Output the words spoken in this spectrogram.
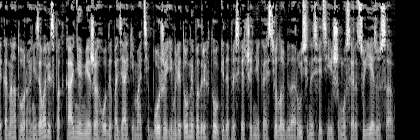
дэканату арганізавалі спатканне ў межах года падзякі маці Божай і малітоўнай падрыхтоўкі да прысвячэння касцёла ў Беларусі на свяцейшаму сэрцу Езуса.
